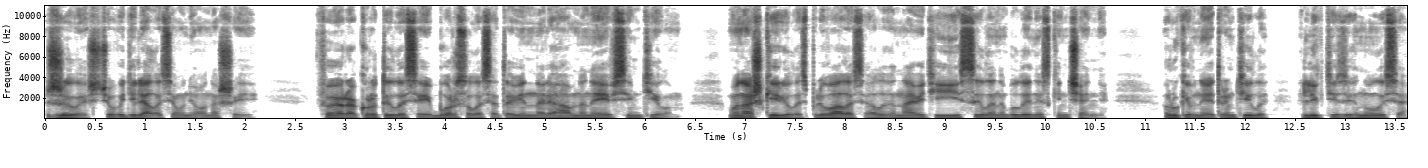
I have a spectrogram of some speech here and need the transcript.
жили, що виділялися у нього на шиї. Фера крутилася і борсалася, та він налягав на неї всім тілом. Вона шкірилась, плювалась, але навіть її сили не були нескінченні. Руки в неї тремтіли, лікті зігнулися,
